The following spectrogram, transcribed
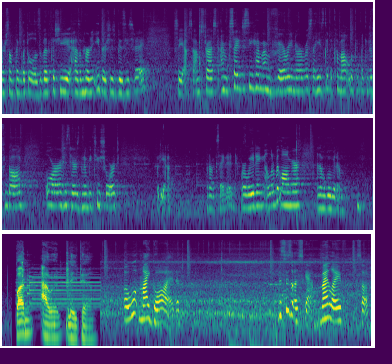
or something with Elizabeth because she hasn't heard it either. She's busy today. So yeah, so I'm stressed. I'm excited to see him. I'm very nervous that he's gonna come out looking like a different dog or his hair is gonna be too short. But yeah, but I'm excited. We're waiting a little bit longer and then we'll go get him. One hour later. Oh my god. This is a scam. My life sucks.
